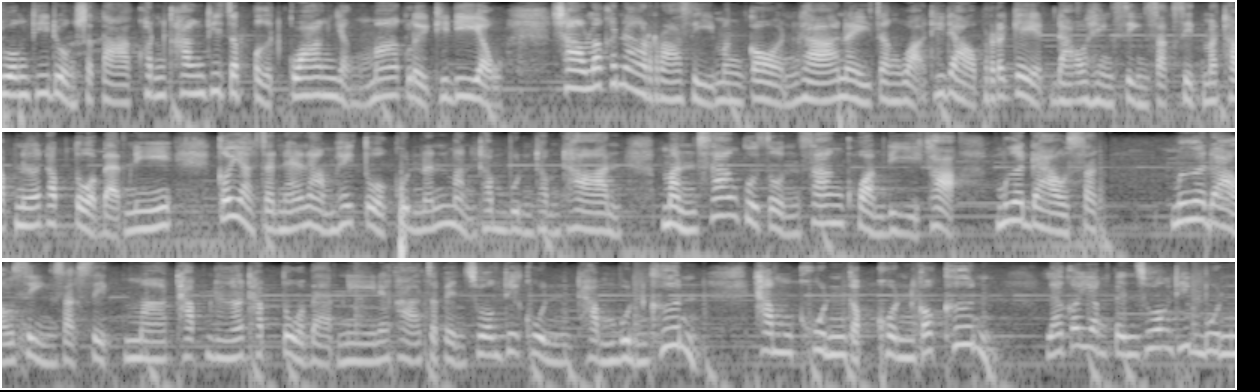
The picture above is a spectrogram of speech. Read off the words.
ช่วงที่ดวงชะตาค่อนข้างที่จะเปิดกว้างอย่างมากเลยทีเดียว ชาวลัคนาราศีมังกรคะในจังหวะที่ดาวพระเกตดาวแห่งสิ่งศักดิ์สิทธิ์มาทับเนื้อทับตัวแบบนี้ ก็อยากจะแนะนำให้ตัวคุณนั้นหมั่นทำบุญทำทาน หมั่นสร้างกุศลสร้างความดีค่ะ เมื่อดาวสัก เมื่อดาวสิ่งศักดิ์สิทธิ์มาทับเนื้อทับตัวแบบนี้นะคะ จะเป็นช่วงที่คุณทำบุญขึ้นทำคุณกับคนก็ขึ้น แล้วก็ยังเป็นช่วงที่บุญ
